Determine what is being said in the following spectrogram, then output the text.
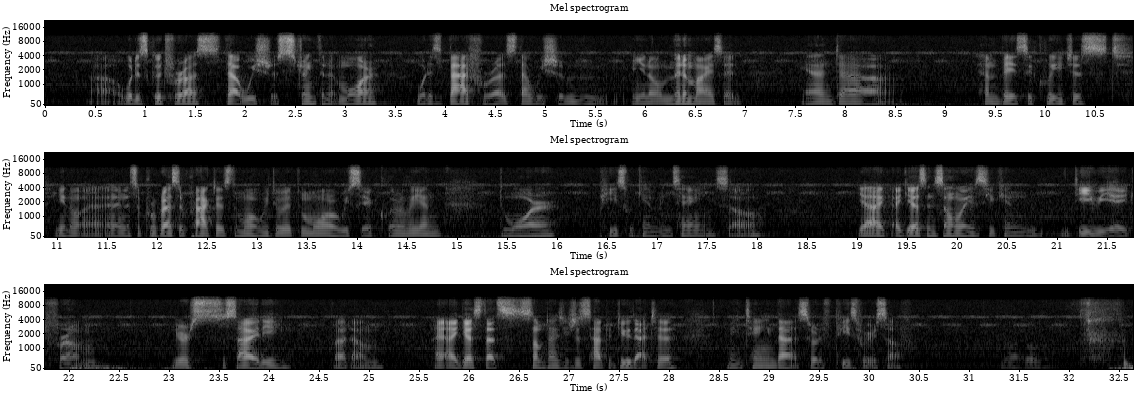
uh, what is good for us that we should strengthen it more, what is bad for us that we should you know minimize it, and uh, and basically just you know and, and it's a progressive practice. The more we do it, the more we see it clearly, and the more peace we can maintain. So yeah, I, I guess in some ways you can deviate from your society, but um, I, I guess that's sometimes you just have to do that to maintain that sort of peace for yourself. Bravo.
